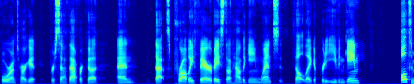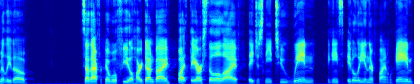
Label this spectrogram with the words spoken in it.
4 on target for South Africa, and that's probably fair based on how the game went. It felt like a pretty even game. Ultimately, though, South Africa will feel hard done by, but they are still alive. They just need to win against Italy in their final game,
